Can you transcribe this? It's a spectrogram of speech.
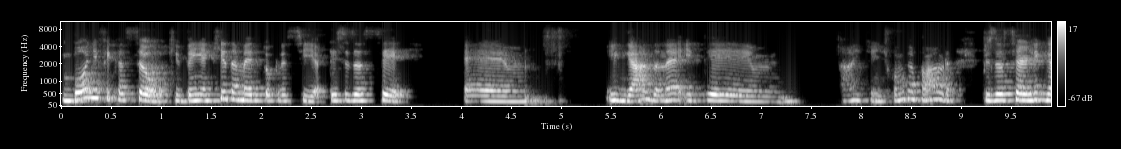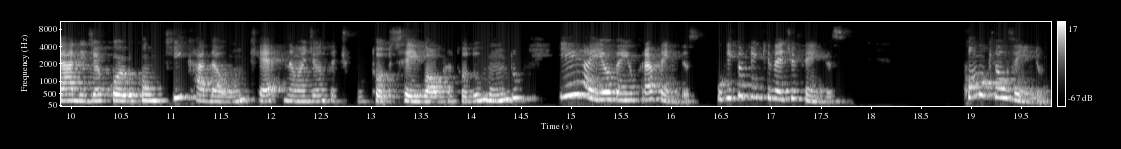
Bonificação, que vem aqui da meritocracia, precisa ser é, ligada, né? E ter. Ai, gente, como que é a palavra? Precisa ser ligada de acordo com o que cada um quer. Não adianta, tipo, todo, ser igual para todo mundo. E aí eu venho para vendas. O que, que eu tenho que ver de vendas? Como que eu vendo?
